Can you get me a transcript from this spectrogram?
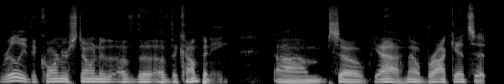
really the cornerstone of, of the of the company. Um, so yeah, no, Brock gets it.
